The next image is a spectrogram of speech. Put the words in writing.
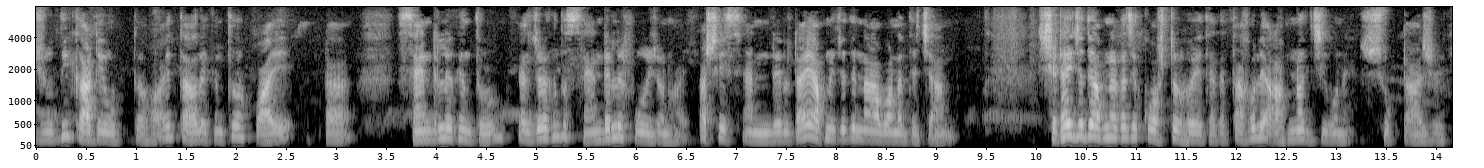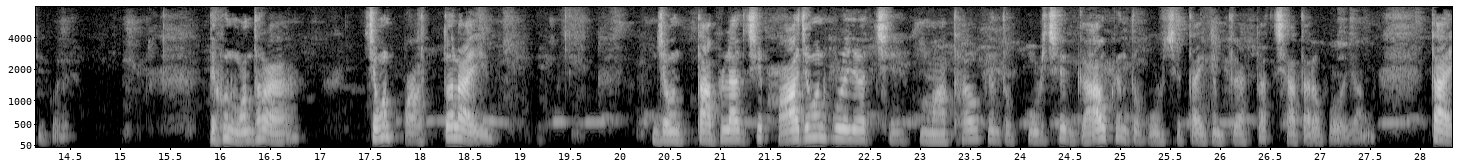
যদি কাটিয়ে উঠতে হয়, তাহলে কিন্তু পায়ে একটা স্যান্ডেলের কিন্তু, একজোড়া কিন্তু স্যান্ডেলের প্রয়োজন হয়। আর সেই স্যান্ডেলটাই আপনি যদি না বানাতে চান, সেটাই যদি আপনার কাছে কষ্টের হয়ে থাকে, তাহলে আপনার জীবনে সুখটা আসবে কি করে? দেখুন বন্ধুরা, যেমন পাততলায় যেমন তাপ লাগছে, পা যেমন পড়ে যাচ্ছে, মাথাও কিন্তু পুড়ছে, গাও কিন্তু পুড়ছে, তাই কিন্তু একটা ছাতারও প্রয়োজন তাই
